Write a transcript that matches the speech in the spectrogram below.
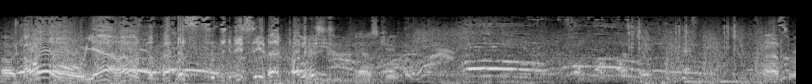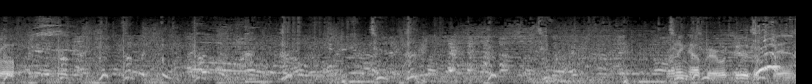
Oh. Oh, yeah, that was the best. Did you see that punished? yeah, that's cute. That's rough. Running up air. What could have been?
